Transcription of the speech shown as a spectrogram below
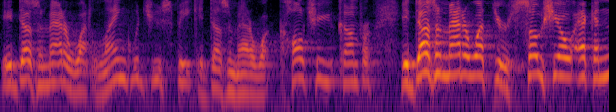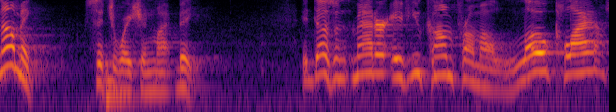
It doesn't matter what language you speak. It doesn't matter what culture you come from. It doesn't matter what your socio-economic situation might be. It doesn't matter if you come from a low class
